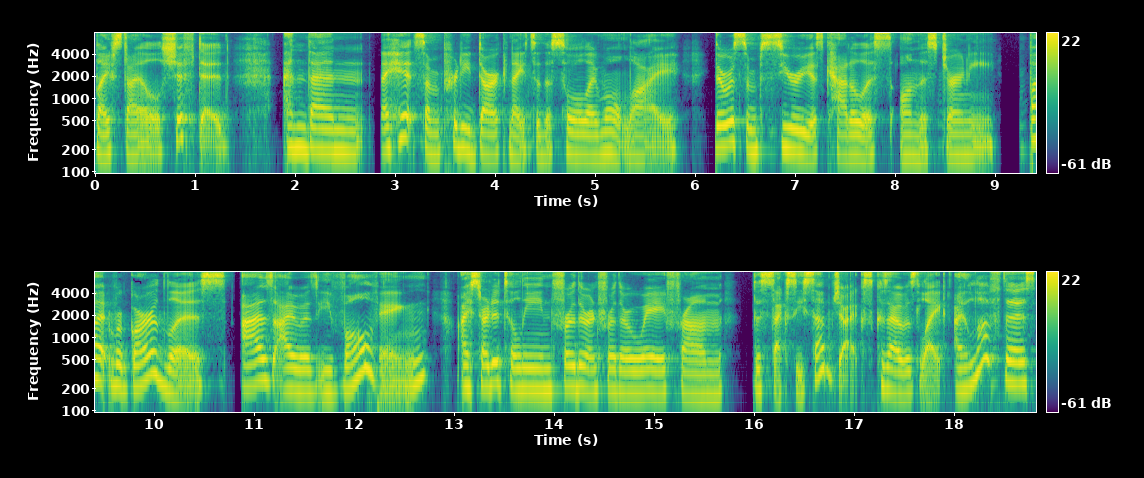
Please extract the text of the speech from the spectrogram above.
lifestyle shifted. And then I hit some pretty dark nights of the soul, I won't lie. There was some serious catalysts on this journey. But regardless, as I was evolving, I started to lean further and further away from the sexy subjects because I was like, I love this,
